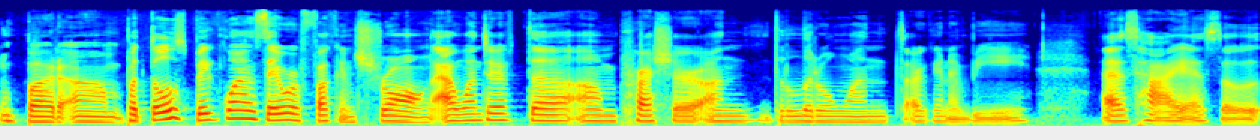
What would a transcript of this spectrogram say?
but um but those big ones they were fucking strong i wonder if the um pressure on the little ones are gonna be as high as those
